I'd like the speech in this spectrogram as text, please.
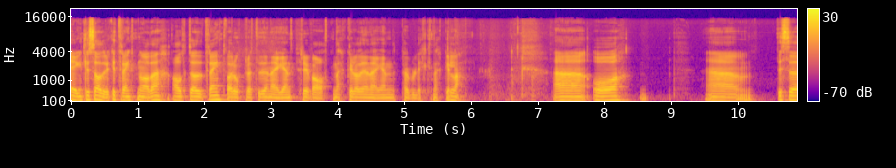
egentlig så hadde du ikke trengt noe av det. Alt du hadde trengt, var å opprette din egen privatnøkkel og din egen public-nøkkel. Eh, og eh, disse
